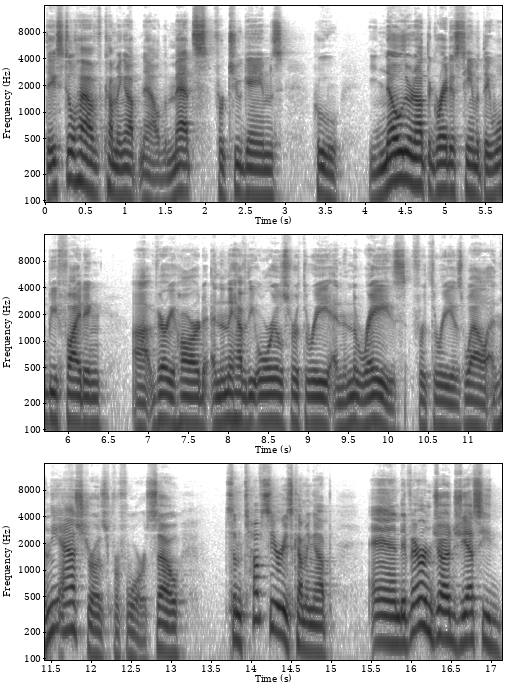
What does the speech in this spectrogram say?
they still have coming up now the Mets for two games, who you know they're not the greatest team, but they will be fighting uh, very hard. And then they have the Orioles for three, and then the Rays for three as well, and then the Astros for four. So some tough series coming up. And if Aaron Judge, yes, he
